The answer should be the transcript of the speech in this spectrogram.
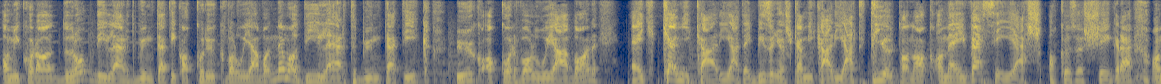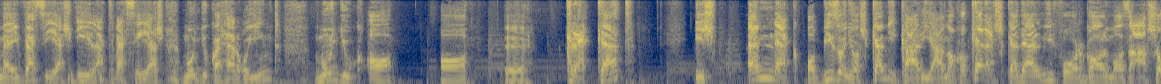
amikor a drogdillert büntetik, akkor ők valójában nem a dílert büntetik, ők akkor valójában egy kemikáliát, egy bizonyos kemikáliát tiltanak, amely veszélyes a közösségre, amely veszélyes, életveszélyes, mondjuk a heroint, mondjuk a, a ö, cracket, és ennek a bizonyos kemikáliának a kereskedelmi forgalmazása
